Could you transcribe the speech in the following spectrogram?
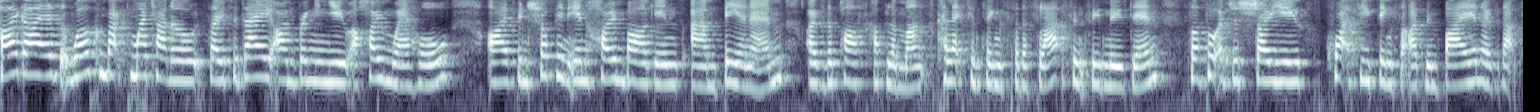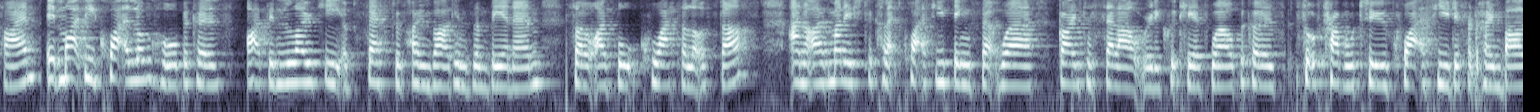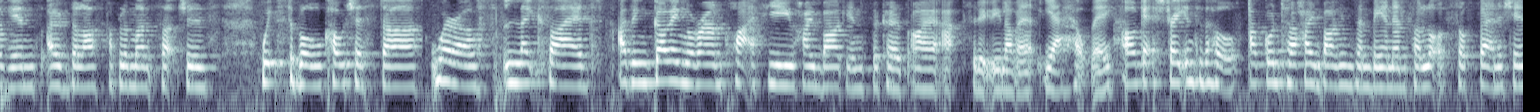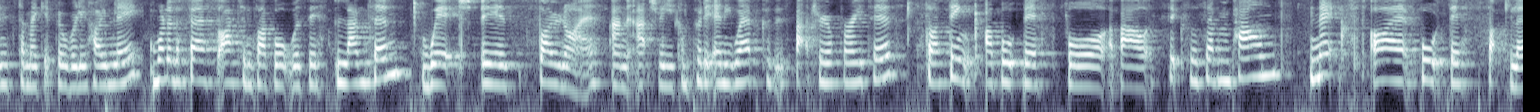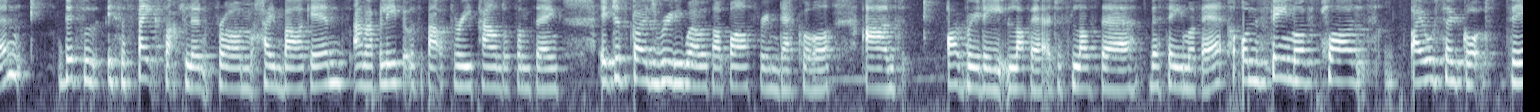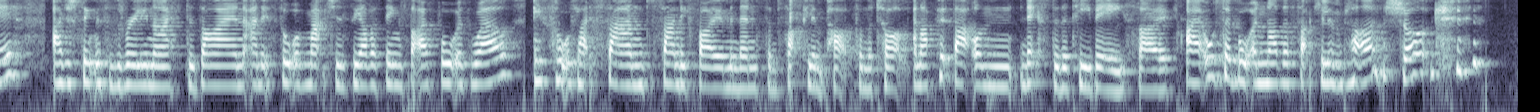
Hi guys, welcome back to my channel. So today I'm bringing you a homeware haul. I've been shopping in Home Bargains and B&M over the past couple of months, collecting things for the flat since we've moved in. So I thought I'd just show you quite a few things that I've been buying over that time. It might be quite a long haul because I've been low-key obsessed with Home Bargains and B&M, so I've bought quite a lot of stuff. And I've managed to collect quite a few things that were going to sell out really quickly as well because sort of travelled to quite a few different home bargains over the last couple of months such as Whitstable, Colchester, where else? Lakeside. I've been going around quite a few home bargains because I absolutely love it. Yeah, help me. I'll get straight into the haul. I've gone to Home Bargains and B&M for a lot of soft furnishings to make it feel really homely. One of the first items I bought was this lantern, which is so nice and actually you can put it anywhere because it's battery operated. So I think I bought this for about six or seven pounds. Next, I bought this succulent this was it's a fake succulent from Home Bargains and I believe it was about three pound or something. It just goes really well with our bathroom decor and I really love it. I just love the, the theme of it. On the theme of plants, I also got this. I just think this is a really nice design and it sort of matches the other things that I've bought as well. It's sort of like sand, sandy foam and then some succulent parts on the top. And I put that on next to the TV. So I also bought another succulent plant, shock.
